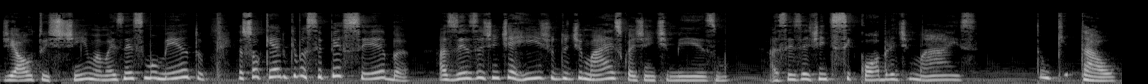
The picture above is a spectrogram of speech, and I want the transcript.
de autoestima, mas nesse momento eu só quero que você perceba às vezes a gente é rígido demais com a gente mesmo. Às vezes a gente se cobra demais. Então, que tal,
